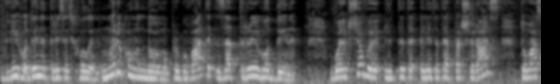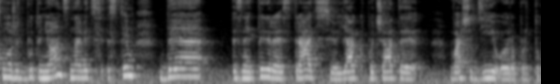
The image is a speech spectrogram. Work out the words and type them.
2 години 30 хвилин. Ми рекомендуємо прибувати за 3 години. Бо якщо ви літите, літите перший раз, то у вас можуть бути нюанси навіть з тим, де знайти реєстрацію, як почати ваші дії у аеропорту.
